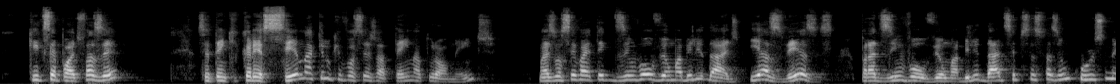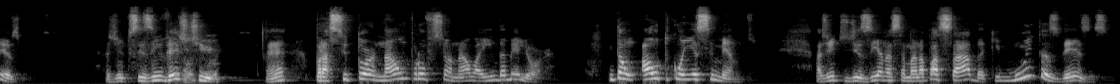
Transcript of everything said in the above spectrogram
O que, que você pode fazer? Você tem que crescer naquilo que você já tem naturalmente, mas você vai ter que desenvolver uma habilidade. E às vezes, para desenvolver uma habilidade, você precisa fazer um curso mesmo. A gente precisa investir uhum. né, para se tornar um profissional ainda melhor. Então, autoconhecimento. A gente dizia na semana passada que muitas vezes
